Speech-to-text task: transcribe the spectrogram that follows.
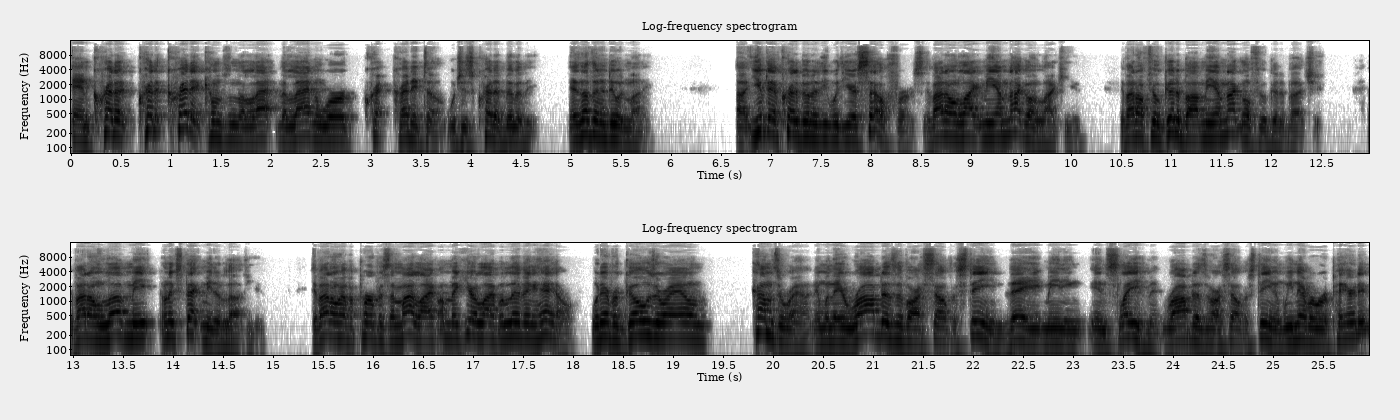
and credit credit credit comes from the Latin, the Latin word credito, which is credibility. It has nothing to do with money uh, you have to have credibility with yourself first. If I don't like me, I'm not going to like you. If I don't feel good about me, I'm not going to feel good about you. If I don't love me, don't expect me to love you. If I don't have a purpose in my life, I'll make your life a living hell. Whatever goes around comes around. And when they robbed us of our self esteem, they, meaning enslavement, robbed us of our self esteem and we never repaired it,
